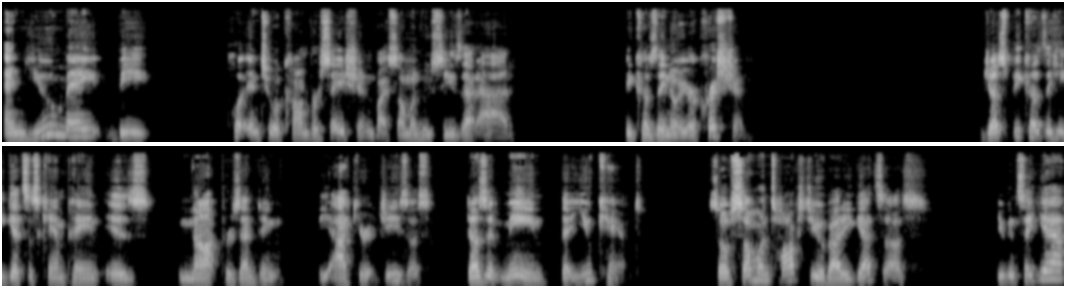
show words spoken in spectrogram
And you may be put into a conversation by someone who sees that ad because they know you're a Christian just because the He Gets Us campaign is not presenting the accurate Jesus doesn't mean that you can't. So if someone talks to you about He Gets Us, you can say, Yeah,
